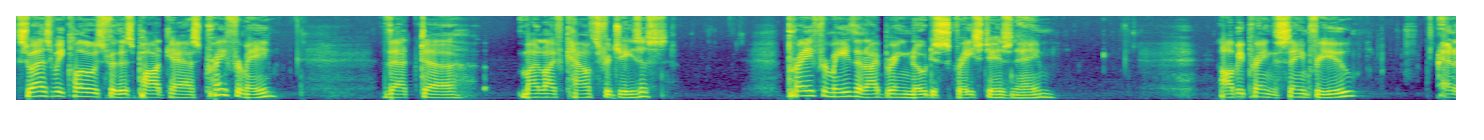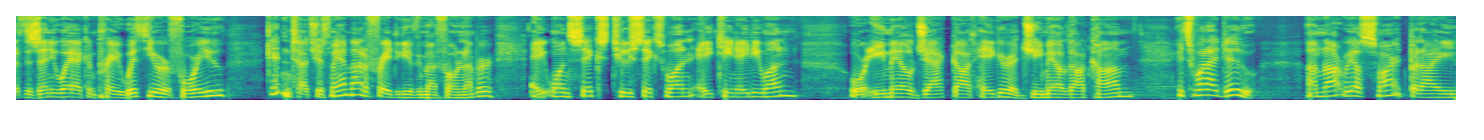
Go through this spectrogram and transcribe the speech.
So, as we close for this podcast, pray for me that uh, my life counts for Jesus. Pray for me that I bring no disgrace to his name. I'll be praying the same for you. And if there's any way I can pray with you or for you, get in touch with me. I'm not afraid to give you my phone number, 816 261 1881, or email jack.hager at gmail.com. It's what I do. I'm not real smart, but I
